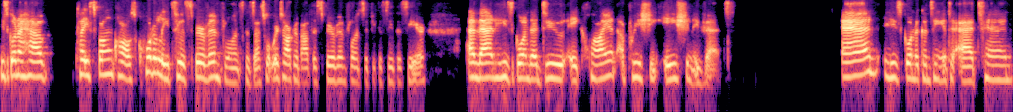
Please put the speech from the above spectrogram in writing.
He's going to have place phone calls quarterly to his sphere of influence, because that's what we're talking about, the sphere of influence, if you can see this here. And then he's going to do a client appreciation event. And he's going to continue to add 10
